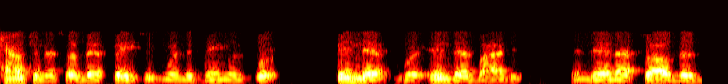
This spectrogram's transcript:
countenance of their faces when the demons were in their were in their bodies, and then I saw the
